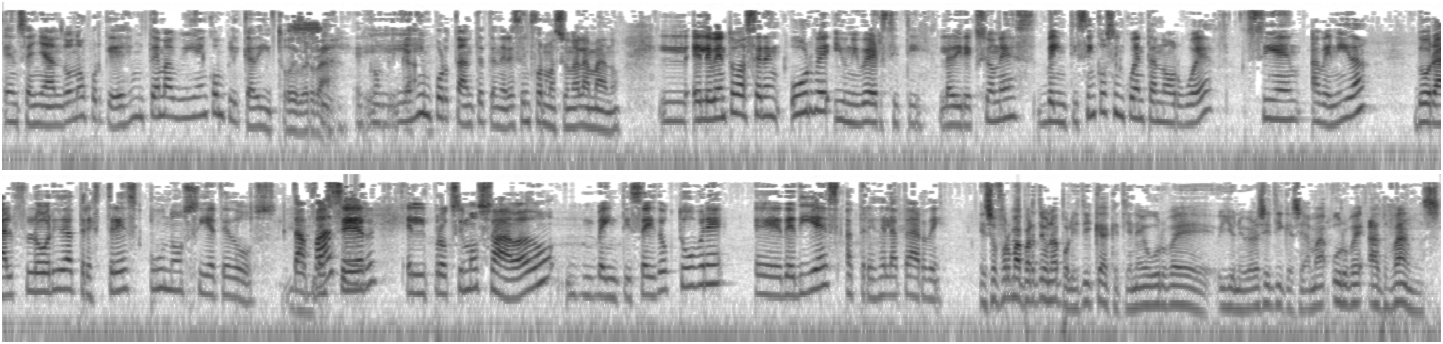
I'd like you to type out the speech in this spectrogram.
enseñándonos porque es un tema bien complicadito, de verdad. Sí, es Y- es importante tener esa información a la mano. L- El evento va a ser en Urbe University. La dirección es 2550 Northwest, 100 Avenida, Doral, Florida 33172. Está Va a ser el próximo sábado, 26 de octubre, eh, de 10 a 3 de la tarde. Eso forma parte de una política que tiene Urbe University que se llama Urbe Advance.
